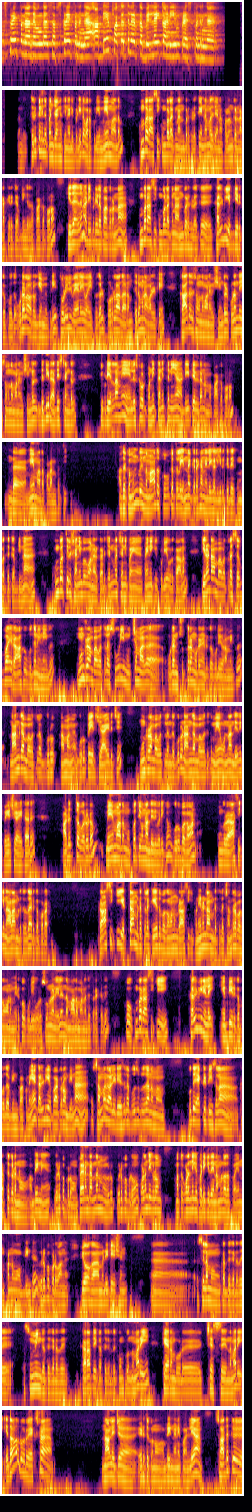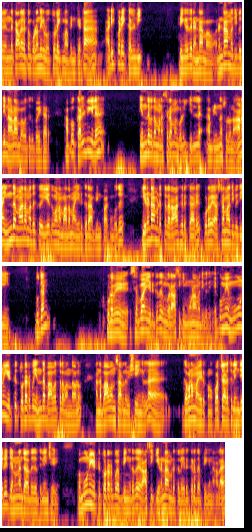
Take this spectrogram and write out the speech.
Subscribe பண்ணாதவங்க subscribe பண்ணுங்க. அப்படியே பக்கத்துல இருக்க பெல் ஐக்கானையும் பிரஸ் பண்ணுங்க. திருக்கணித பஞ்சாங்கத்தின் அடிப்படையில் வரக்கூடிய மே மாதம் கும்பராசி கும்பலக்ன அன்பர்களுக்கு என்ன மாதிரியான பலன்கள் நடக்கிறதுக்கு அப்படிங்கிறத பார்க்க போறோம். இதை எதன் அடிப்படையில் பார்க்குறோம்னா கும்பராசி கும்பலக்ன அன்பர்களுக்கு கல்வி எப்படி இருக்க போது உடல் ஆரோக்கியம் எப்படி தொழில் வேலை வாய்ப்புகள் பொருளாதாரம் திருமண வாழ்க்கை காதல் சம்பந்தமான விஷயங்கள் குழந்தை சம்பந்தமான விஷயங்கள் திடீர் அதிர்ஷ்டங்கள் இப்படி எல்லாமே லிஸ்ட் அவுட் பண்ணி தனித்தனியாக டீட்டெயில்டாக நம்ம பார்க்க போகிறோம் இந்த மே மாத பலன் பற்றி அதற்கு முன்பு இந்த மாத துவக்கத்தில் என்ன கிரக நிலைகள் இருக்குது கும்பத்துக்கு அப்படின்னா கும்பத்தில் சனி பகவான் இருக்கார். ஜென்ம சனி பய பயணிக்கக்கூடிய ஒரு காலம். இரண்டாம் பாவத்தில் செவ்வாய் ராகு புதன் இணைவு. மூன்றாம் பாவத்தில் சூரியன் உச்சமாக உடன் சுக்கிரனுடன் இருக்கக்கூடிய ஒரு அமைப்பு. நான்காம் பாவத்தில் குரு ஆமாங்க குரு பயிற்சி ஆயிடுச்சு. மூன்றாம் பாவத்தில் இருந்த குரு நான்காம் பாவத்துக்கு மே ஒன்றாம் தேதி பயிற்சி ஆயிட்டாரு. அடுத்த வருடம் மே மாதம் முப்பத்தி ஒன்றாம் தேதி வரைக்கும் குரு பகவான் உங்கள் ராசிக்கு நாலாம் இடத்துல தான் இருக்க போகிறார் ராசிக்கு எட்டாம் இடத்துல கேது பகவானும் ராசிக்கு பன்னிரெண்டாம் இடத்துல சந்திர பகவானும் இருக்கக்கூடிய ஒரு சூழ்நிலையில் இந்த மாதமானது பிறக்குது. இப்போ கும்பராசிக்கு கல்வி நிலை எப்படி இருக்க போகுது அப்படின்னு பார்க்கணும். ஏன் கல்வியை பார்க்குறோம் அப்படின்னா சம்மர் ஹாலிடேஸில் புதுசு புதுசாக நம்ம புது ஆக்டிவிட்டீஸ்லாம் கற்றுக்கிடணும் அப்படின்னு விருப்பப்படுவோம். பேரண்டாக இருந்தால் நம்ம விருப்ப- விருப்பப்படுவோம். குழந்தைகளும் மற்ற குழந்தைங்க படிக்கிறதை நம்மளும் அதை பயன் பண்ணுவோம் அப்படின்ட்டு விருப்பப்படுவாங்க. யோகா மெடிடேஷன் சிலம்பம் கற்றுக்கிறது ஸ்விம்மிங் கற்றுக்கிறது கராத்தே கற்றுக்கிறது கும்பு இந்த மாதிரி கேரம் போர்டு செஸ்ஸு இந்த மாதிரி ஏதாவது ஒரு எக்ஸ்ட்ரா நாலேஜை எடுத்துக்கணும் அப்படின்னு நினைப்போம் இல்லையா? ஸோ அதுக்கு இந்த காலகட்டம் குழந்தைகள் ஒத்துழைக்குமா அப்படின்னு கேட்டால் அடிப்படை கல்வி அப்படிங்கிறது ரெண்டாம் பாவம். ரெண்டாம் அதிபதி நாலாம் பாவத்துக்கு போயிட்டார். அப்போ கல்வியில் எந்த விதமான சிரமங்களும் இல்லை அப்படின்னு தான் சொல்லணும். ஆனால் இந்த மாதம் அதுக்கு ஏதுவான மாதமாக இருக்குதா அப்படின்னு பார்க்கும்போது இரண்டாம் இடத்துல ராகு இருக்காரு. கூடவே அஷ்டமாதிபதி புதன் கூடவே செவ்வாய் இருக்குது. உங்கள் ராசிக்கு மூணாம் அதிபதி. எப்பவுமே மூணு எட்டு தொடர்பு எந்த பாவத்தில் வந்தாலும் அந்த பாவம் சார்ந்த விஷயங்களில் கவனமாக இருக்கணும். கோச்சாரத்துலேயும் சரி ஜனன ஜாதகத்திலையும் சரி. இப்போ மூணு எட்டு தொடர்பு அப்படிங்கிறது ராசிக்கு இரண்டாம் இடத்துல இருக்கிறது அப்படிங்கிறனால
